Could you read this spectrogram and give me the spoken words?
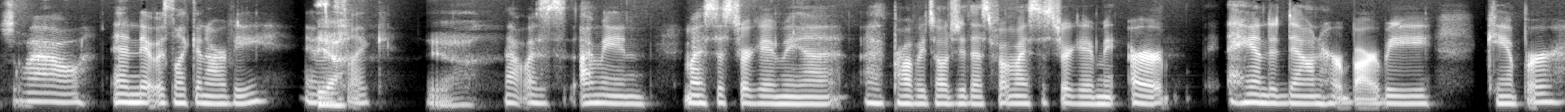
So Wow. And it was like an RV. It Yeah. was like, yeah. that was, I mean, my sister gave me a, I probably told you this, but my sister gave me, or handed down her Barbie camper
